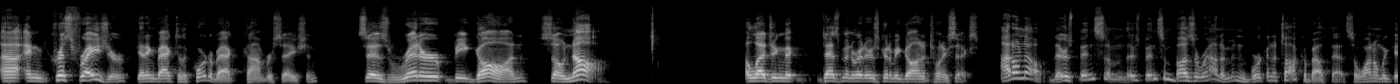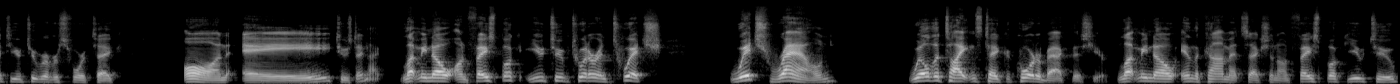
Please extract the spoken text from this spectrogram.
Uh, and Chris Frazier, getting back to the quarterback conversation, says Ridder be gone, so nah alleging that Desmond Ridder is going to be gone at 26. I don't know. There's been some there's been some buzz around him, and we're going to talk about that. So why don't we get to your Two Rivers Ford take on a Tuesday night? Let me know on Facebook, YouTube, Twitter, and Twitch which round will the Titans take a quarterback this year. Let me know in the comment section on Facebook, YouTube,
